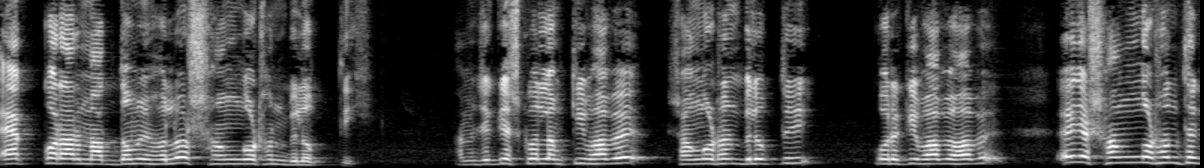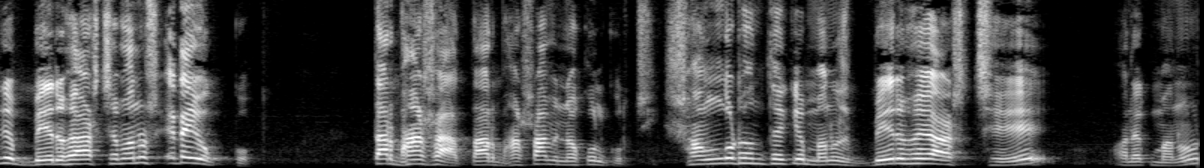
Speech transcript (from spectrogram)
এক করার মাধ্যমে হলো সংগঠন বিলুপ্তি। আমি জিজ্ঞেস করলাম, কীভাবে সংগঠন বিলুপ্তি করে কীভাবে হবে? এই যে সংগঠন থেকে বের হয়ে আসছে মানুষ, এটাই ঐক্য। তার ভাষা তার ভাষা আমি নকল করছি। সংগঠন থেকে মানুষ বের হয়ে আসছে, অনেক মানুষ,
